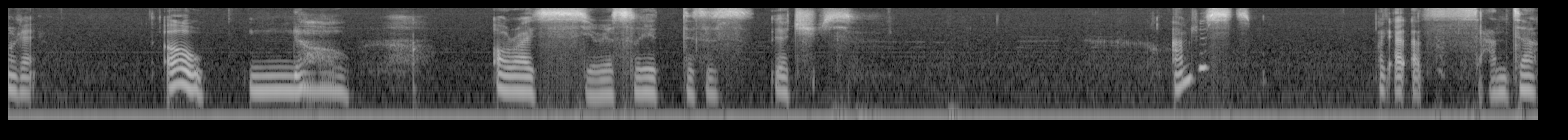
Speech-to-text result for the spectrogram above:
Okay. Oh, no. Alright, seriously, this is... I'm just... Like a, a Santa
